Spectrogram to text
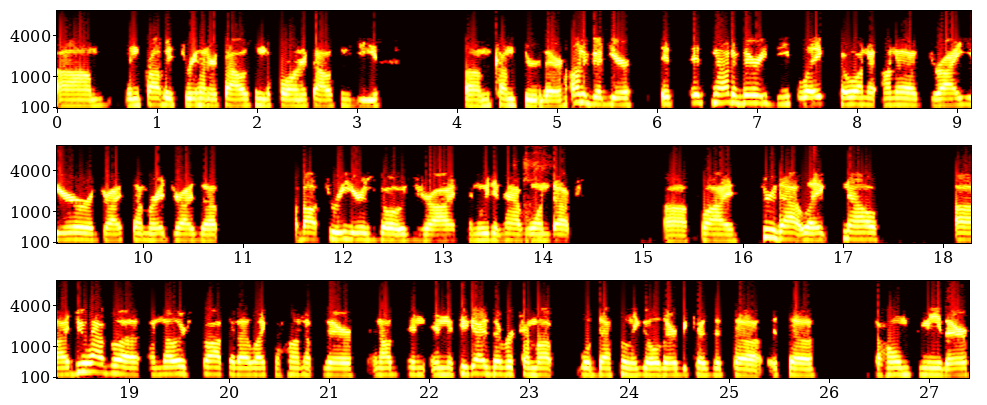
um, and probably 300,000 to 400,000 geese um, come through there on a good year. It's it's not a very deep lake, so on a on a dry year or a dry summer, it dries up. About three years ago, it was dry, and we didn't have one duck uh, fly through that lake. Now, uh, I do have a, another spot that I like to hunt up there, and I'll and, and if you guys ever come up, we'll definitely go there because it's a it's a it's a home to me there,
